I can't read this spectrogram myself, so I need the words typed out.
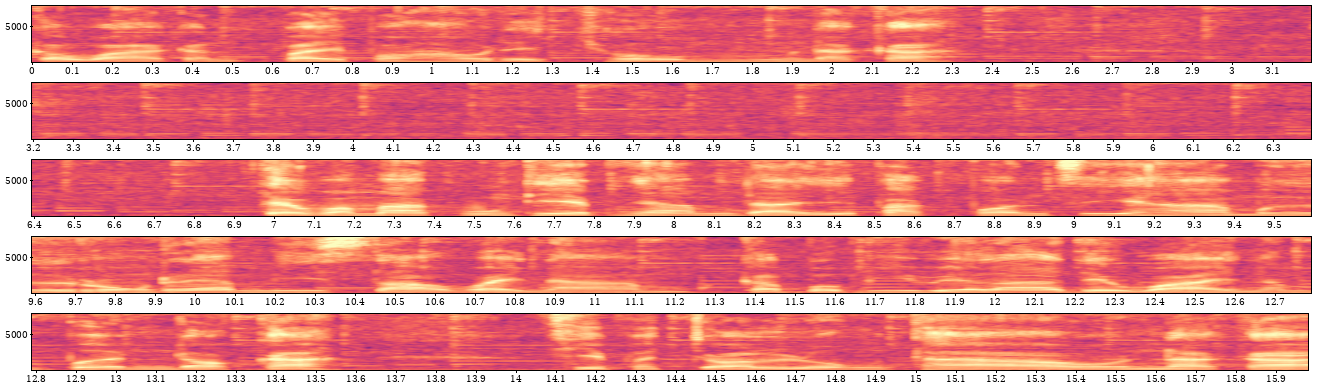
ก็ว่ากันไปพอเฮาได้ชมนะคะ แต่ว่ามากรุงเทพย่ามใดพักพรสีหามือโรงแรมมีสาวว่ายน้ำกับบ่มีเวลาได้ว่ายน้ำเพิ่นดอกค่ะที่ผจรลงเท้านะคะ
